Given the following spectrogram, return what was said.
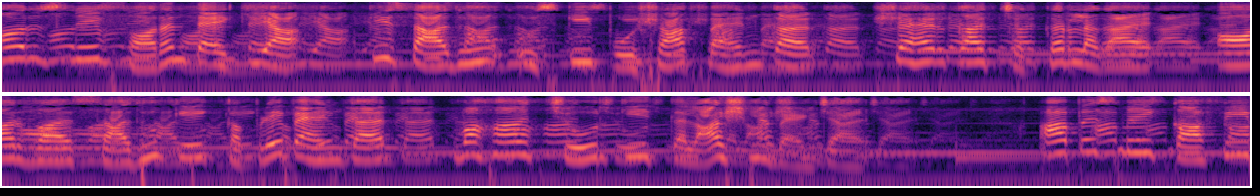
और उसने फ़ौरन तय किया कि साधु उसकी पोशाक पहनकर शहर का चक्कर लगाए और वह साधु के कपड़े पहनकर वहाँ चोर की तलाश में बैठ जाए। आपस में काफ़ी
